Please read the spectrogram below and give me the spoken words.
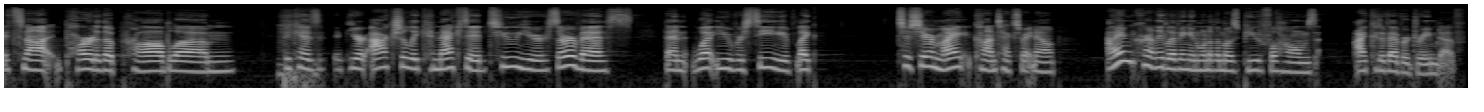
It's not part of the problem. Mm-hmm. Because if you're actually connected to your service then what you receive like to share my context right now i'm currently living in one of the most beautiful homes i could have ever dreamed of.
